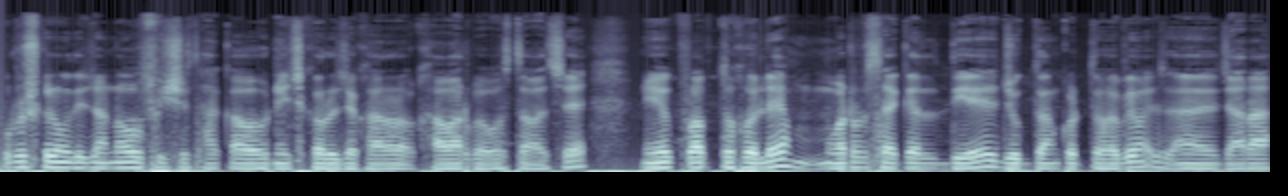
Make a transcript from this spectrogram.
পুরুষ কর্মীদের জন্য অফিসে থাকা ও নিজ খরচে খাওয়া- খাওয়ার ব্যবস্থা আছে। নিয়োগপ্রাপ্ত হলে মোটর সাইকেল দিয়ে যোগদান করতে হবে। যারা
